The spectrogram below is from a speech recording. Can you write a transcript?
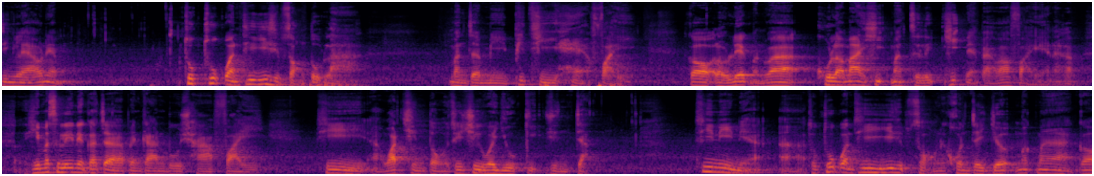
ริง ๆ แล้วเนี่ยทุกๆวันที่ 22 ตุลา มันจะมีพิธีแห่ไฟ ก็เราเรียกมันว่าคุรามาฮิมัตสึริฮิเนี่ยแปลว่าไฟนะครับฮิมัตสึริเนี่ยก็จะเป็นการบูชาไฟที่วัดชินโตที่ชื่อว่ายูกิจินจัก ที่นี่เนี่ยทุกๆวันที่ 22เนี่ยคนจะเยอะมากๆ ก็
